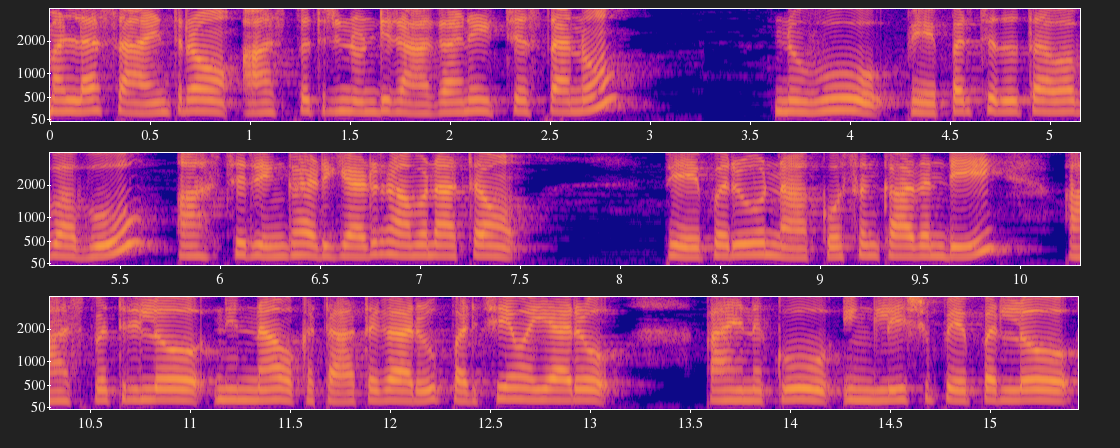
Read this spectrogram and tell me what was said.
మళ్ళా సాయంత్రం ఆసుపత్రి నుండి రాగానే ఇచ్చేస్తాను. నువ్వు పేపర్ చదువుతావా బాబు? ఆశ్చర్యంగా అడిగాడు రామనాథం. పేపరు నా కోసం కాదండి ఆసుపత్రిలో నిన్న ఒక తాతగారు పరిచయం అయ్యారు. ఆయనకు ఇంగ్లీషు పేపర్లో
